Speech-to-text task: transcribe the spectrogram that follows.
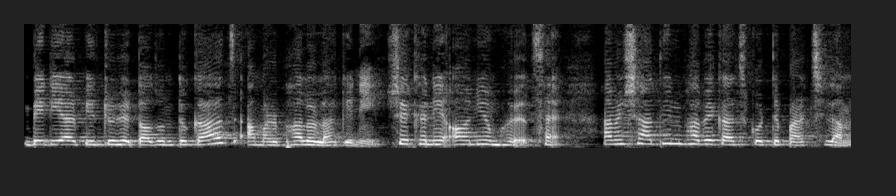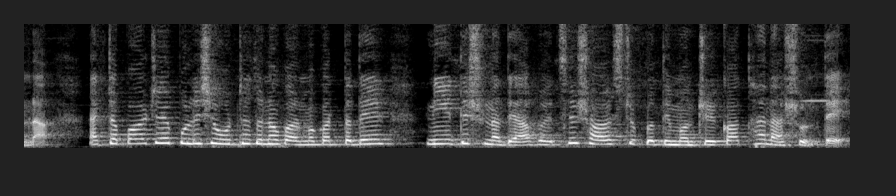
বিডিআর বিদ্রোহের তদন্ত কাজ আমার ভালো লাগেনি। সেখানে অনিয়ম হয়েছে। আমি স্বাধীনভাবে কাজ করতে পারছিলাম না। একটা পর্যায়ে পুলিশের ঊর্ধ্বতন কর্মকর্তাদের নির্দেশনা দেওয়া হয়েছে স্বরাষ্ট্র প্রতিমন্ত্রীর কথা না শুনতে।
